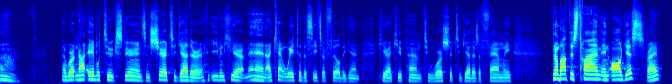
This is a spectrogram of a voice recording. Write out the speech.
um, that we're not able to experience and share together, even here. Man, I can't wait till the seats are filled again here at QPEM to worship together as a family. You know, about this time in August, right?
